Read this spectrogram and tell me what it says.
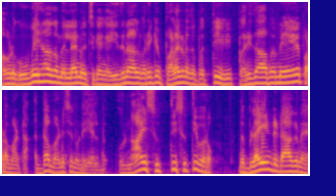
அவனுக்கு உபயோகம் இல்லைன்னு வச்சுக்கோங்க. இது நாள் வரைக்கும் பழகுனதை பற்றி பரிதாபமே பட மாட்டான். அதுதான் மனுஷனுடைய இயல்பு. ஒரு நாய் சுற்றி சுற்றி வரும். இந்த பிளைண்டு டாக்னு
